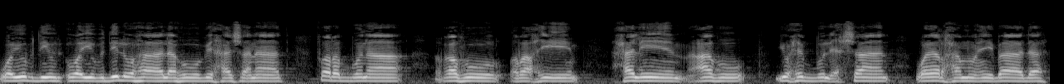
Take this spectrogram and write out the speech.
ويبدل ويبدلها له بحسنات فربنا غفور رحيم حليم عفو يحب الإحسان ويرحم عباده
